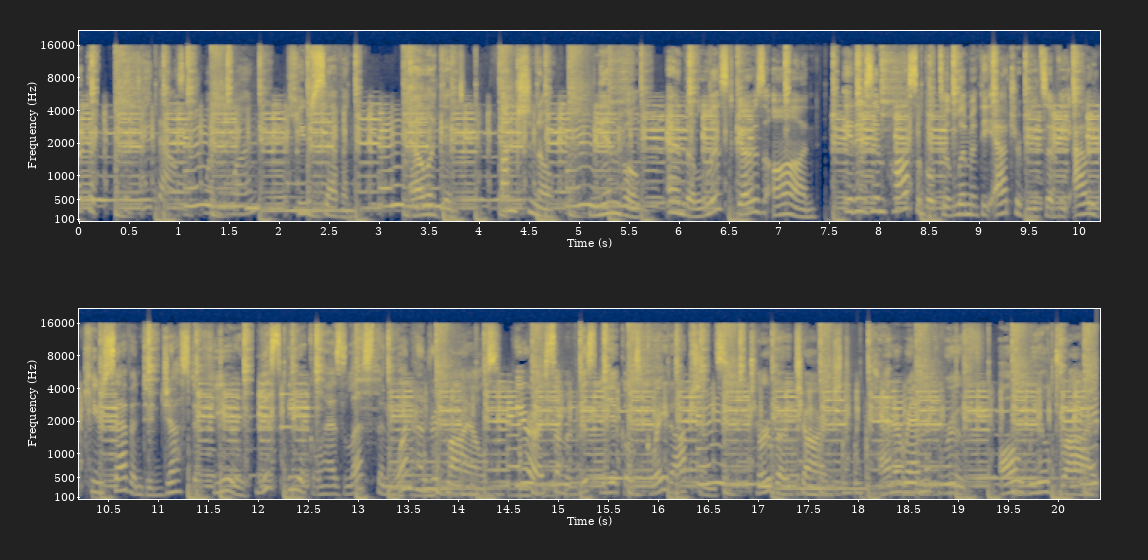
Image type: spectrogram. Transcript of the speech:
look at the 2021 Q7. Elegant, functional, nimble, and the list goes on. It is impossible to limit the attributes of the Audi Q7 to just a few. This vehicle has less than 100 miles. Here are some of this vehicle's great options. Turbocharged, panoramic roof, all-wheel drive,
